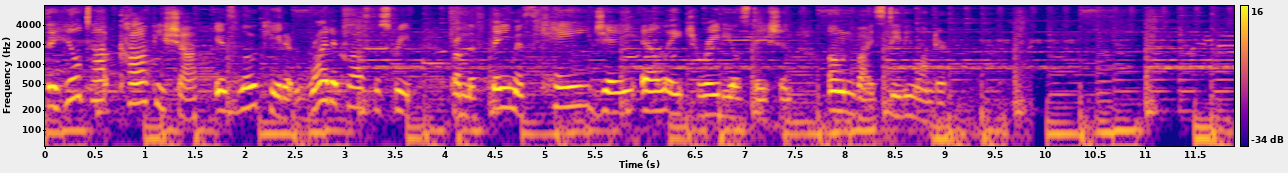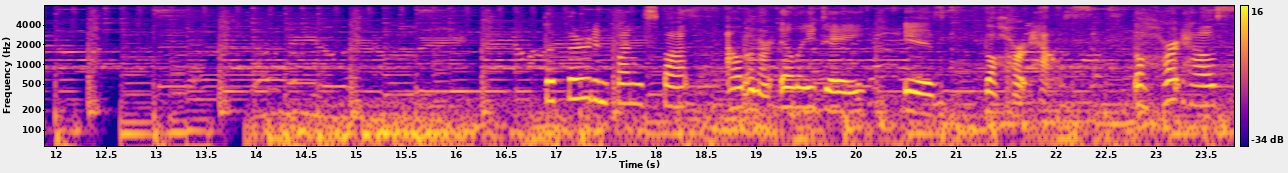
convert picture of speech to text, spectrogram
The Hilltop Coffee Shop is located right across the street from the famous KJLH radio station owned by Stevie Wonder. The third and final spot out on our LA day is the Hart House. The Hart House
